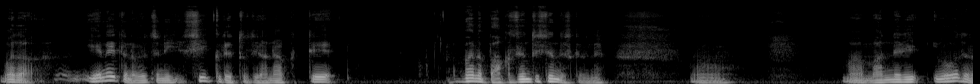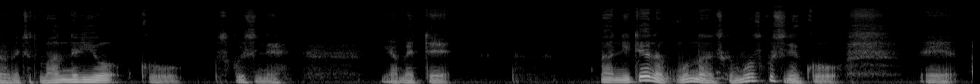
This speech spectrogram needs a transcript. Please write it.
まだ言えないっていうのは別にシークレットではなくてまだ漠然としてるんですけどね。うん。まあマンネリ今までのねちょっとマンネリをこう少しねやめてまあ似たようなもんなんですけどもう少しねこう、えー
